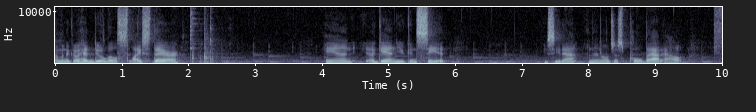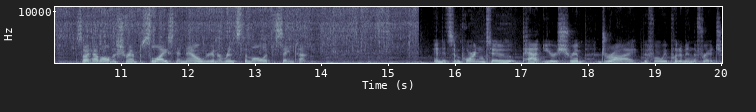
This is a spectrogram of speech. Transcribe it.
I'm going to go ahead and do a little slice there. And again, you can see it. You see that? And then I'll just pull that out. So I have all the shrimp sliced and now we're going to rinse them all at the same time. And it's important to pat your shrimp dry before we put them in the fridge.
